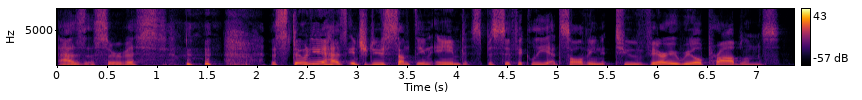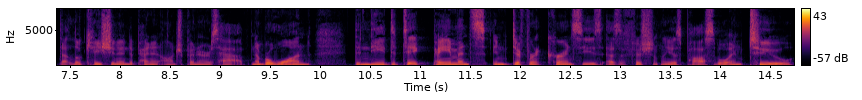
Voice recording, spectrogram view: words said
as a service? Estonia has introduced something aimed specifically at solving two very real problems that location independent entrepreneurs have. Number one, the need to take payments in different currencies as efficiently as possible. And two,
